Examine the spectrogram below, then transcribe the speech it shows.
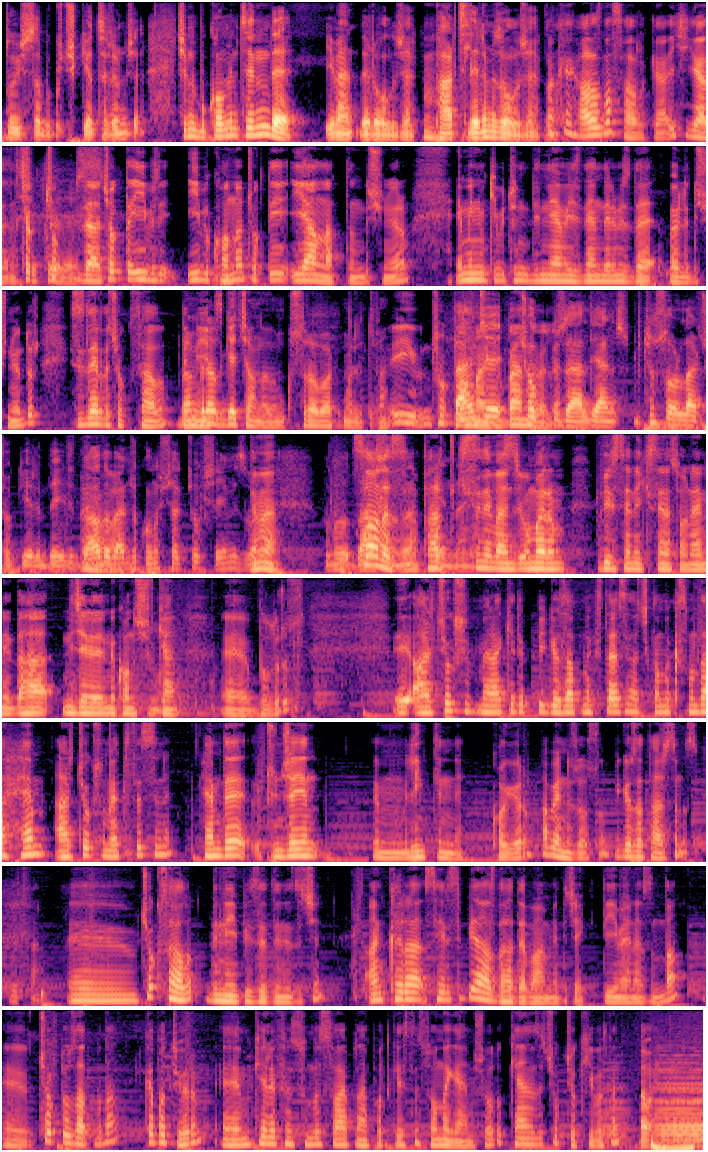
duysa bu küçük yatırımcı. Şimdi bu komünitenin de eventleri olacak. Hı hı. Partilerimiz olacak. Okey ağzına sağlık ya. İyi ki geldin. Çok Teşekkür çok ederiz. güzel. Çok da iyi bir iyi bir konu. Çok da iyi, iyi anlattığını düşünüyorum. Eminim ki bütün dinleyen ve izleyenlerimiz de öyle düşünüyordur. Sizlere de çok sağ olun. ben Dinleyip- biraz geç anladım. Kusura bakma lütfen. iyi çok Bence normaldi. Ben de çok öyle. güzeldi. Yani bütün sorular çok yerindeydi. Daha da Eyvallah. bence konuşacak çok şeyimiz var. Değil mi? Bunu daha Sonrasını, sonra part yeniden 2'sini yaparız. bence umarım bir sene iki sene sonra hani daha nicelerini konuşurken e, buluruz. E, Artyox'u merak edip bir göz atmak isterseniz açıklama kısmında hem Artyox'un web sitesini hem de Tuncay'ın em, LinkedIn'ini koyuyorum. Haberiniz olsun. Bir göz atarsınız. Lütfen. Ee, çok sağ olun dinleyip izlediğiniz için. Ankara serisi biraz daha devam edecek diyeyim en azından. Ee, çok da uzatmadan kapatıyorum. Ee, Mükellef'in sunduğu Swipeline Podcast'in sonuna gelmiş olduk. Kendinize çok çok iyi bakın. Bye bye.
